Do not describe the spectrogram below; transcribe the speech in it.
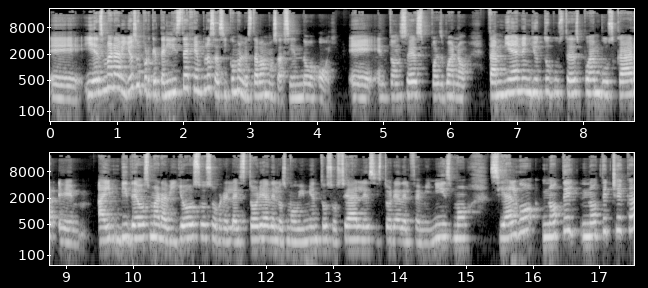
eh, y es maravilloso porque te enlista ejemplos así como lo estábamos haciendo hoy. Eh, entonces, pues bueno, también en YouTube ustedes pueden buscar, hay videos maravillosos sobre la historia de los movimientos sociales, historia del feminismo. Si algo no te, no te checa,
